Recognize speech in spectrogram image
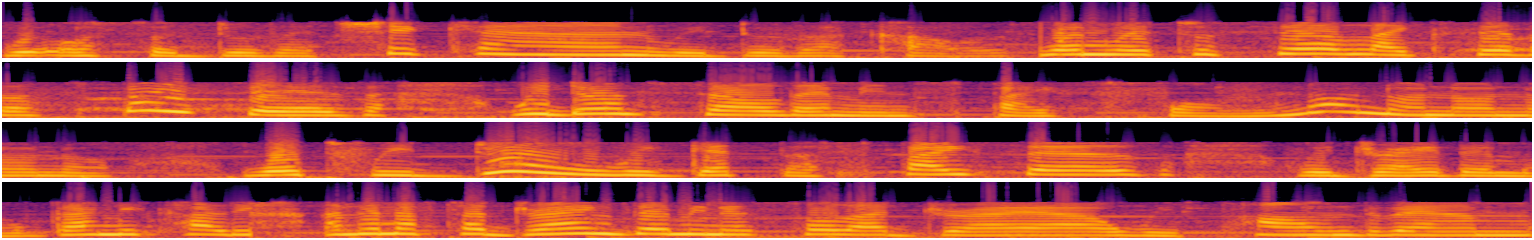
we also do the chicken, we do the cows. When we're to sell, like say the spices, we don't sell them in spice form. No, no, no, no, no. What we do, we get the spices, we dry them organically, and then after drying them in a solar dryer, we pound them.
